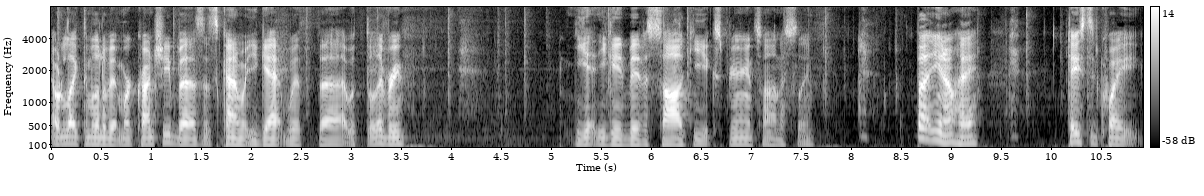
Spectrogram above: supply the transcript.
I would like them a little bit more crunchy, but that's, that's kind of what you get with uh, with delivery. You get you get a bit of a soggy experience, honestly. But you know, hey, tasted quite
